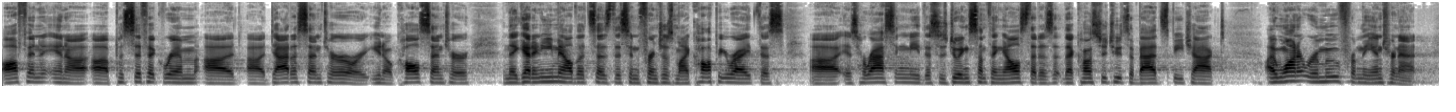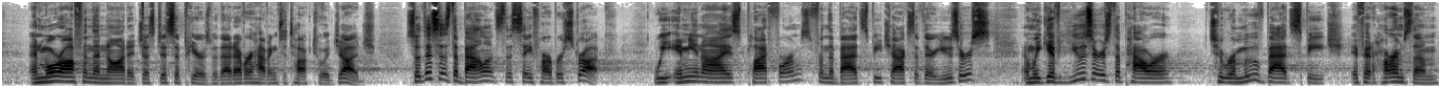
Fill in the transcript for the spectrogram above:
often in a, a Pacific Rim uh, uh, data center or you know, call center, and they get an email that says, this infringes my copyright, this uh, is harassing me, this is doing something else that, is, that constitutes a bad speech act. I want it removed from the internet. And more often than not, it just disappears without ever having to talk to a judge. So this is the balance the safe harbor struck. We immunize platforms from the bad speech acts of their users, and we give users the power to remove bad speech if it harms them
